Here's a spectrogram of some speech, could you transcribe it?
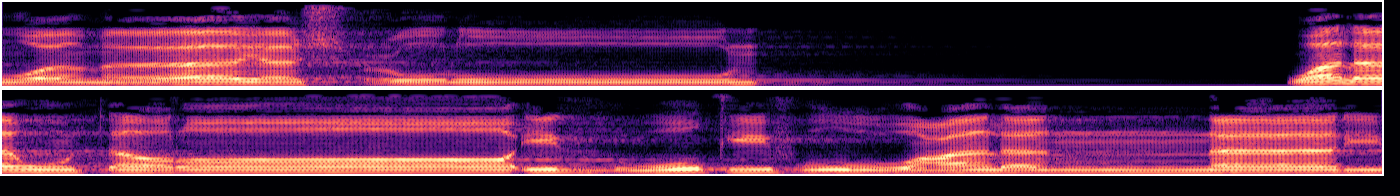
وَمَا يَشْعُرُونَ وَلَوْ تَرَىٰ إِذْ وُقِفُوا عَلَى النَّارِ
